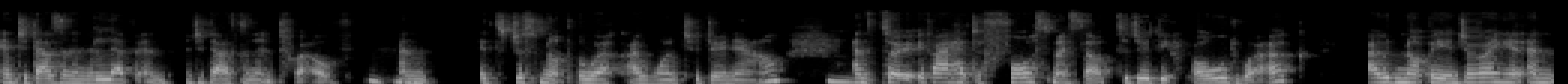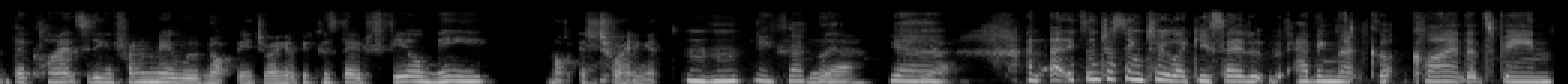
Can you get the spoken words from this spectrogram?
in 2011 and 2012. Mm-hmm. And it's just not the work I want to do now. Mm. And so if I had to force myself to do the old work, I would not be enjoying it. And the client sitting in front of me would not be enjoying it because they'd feel me not enjoying it. Mm-hmm, exactly. Yeah. yeah. yeah. And uh, it's interesting too, like you said, having that client that's been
